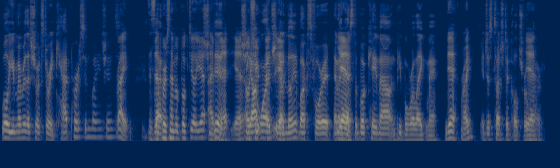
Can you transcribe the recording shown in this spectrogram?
Well, you remember the short story Cat Person by any chance? Right? Does that, That- person have a book deal yet? She I did. bet. Yeah. She Oh, got one. uh, She yeah. got a million bucks for it, and I guess the book came out, and people were like, "Meh." Yeah. Right. It just touched a cultural Yeah. nerve.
